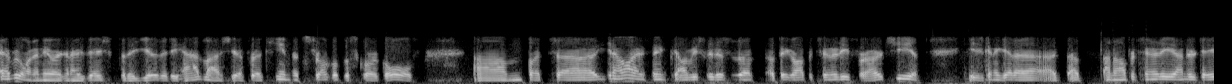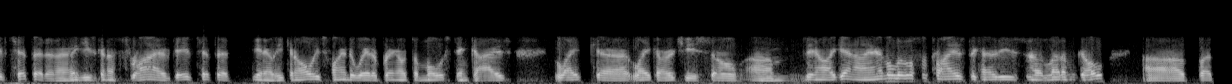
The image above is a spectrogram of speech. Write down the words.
everyone in the organization for the year that he had last year for a team that struggled to score goals. Um, but uh, you know, I think obviously this is a, a big opportunity for Archie, and he's going to get a, a, an opportunity under Dave Tippett, and I think he's going to thrive. Dave Tippett, you know, he can always find a way to bring out the most in guys like uh, like Archie. So um, you know, again, I am a little surprised the Coyotes uh, let him go. Uh, but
